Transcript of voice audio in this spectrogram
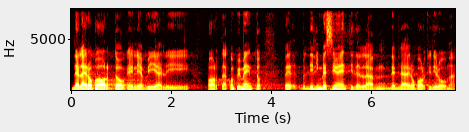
dell'aeroporto che li avvia e li porta a compimento per gli investimenti del, degli aeroporti di Roma.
